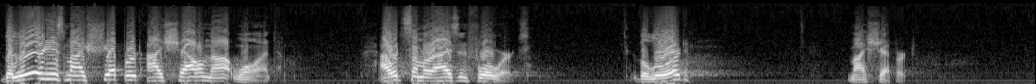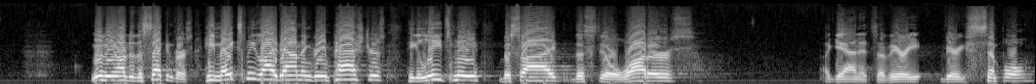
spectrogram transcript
The Lord is my shepherd, I shall not want. I would summarize in four words The Lord, my shepherd. Moving on to the second verse. He makes me lie down in green pastures. He leads me beside the still waters. Again, it's a very, very simple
